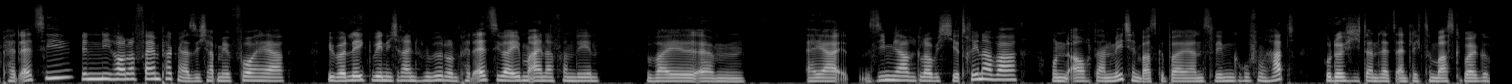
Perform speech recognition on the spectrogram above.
Pat Etsy in die Hall of Fame packen. Also ich habe mir vorher überlegt, wen ich reintun würde und Pat Etsy war eben einer von denen, weil ähm, er ja sieben Jahre, glaube ich, hier Trainer war und auch dann Mädchenbasketball ja ins Leben gerufen hat, wodurch ich dann letztendlich zum Basketball ge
